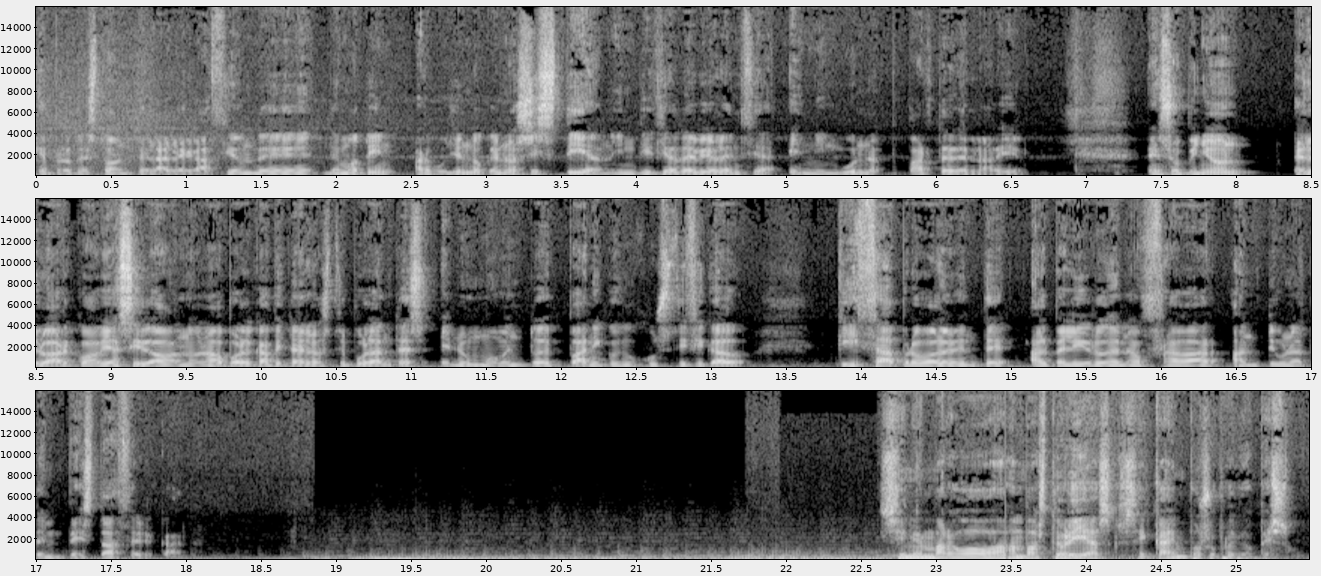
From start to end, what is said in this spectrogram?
que protestó ante la alegación de, motín, arguyendo que no existían indicios de violencia en ninguna parte del navío. En su opinión, el barco había sido abandonado por el capitán y los tripulantes en un momento de pánico injustificado, quizá probablemente al peligro de naufragar ante una tempestad cercana. Sin embargo, ambas teorías se caen por su propio peso.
